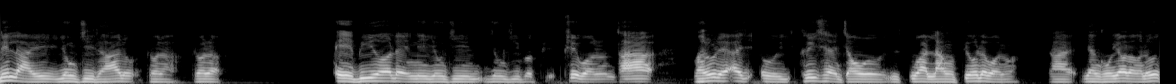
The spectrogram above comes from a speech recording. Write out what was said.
လစ်လာရေးယုံကြည်တာလို့ပြောတာပြောတော့အေးပြီးတော့လည်းနေယုံကြည်ယုံကြည်ပဲဖြစ်ဖြစ်ပါတော့ဒါကငါတို့လည်းအဲဟိုခရစ်ယာန်အကြောင်းကိုသူကလာမပြောတယ်ပေါ့နော်ဒါရန်ကုန်ရောက်တော့ငါတို့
